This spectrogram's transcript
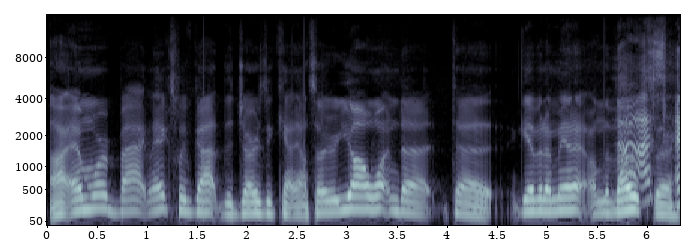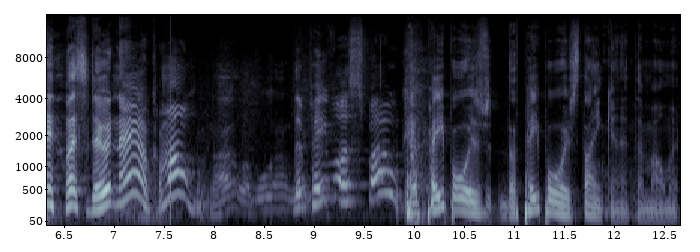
All right, and we're back. Next, we've got the Jersey countdown. So, are y'all wanting to to give it a minute on the No, votes? or- say let's do it now. Come on. The people have spoke. The people is the people is thinking at the moment.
